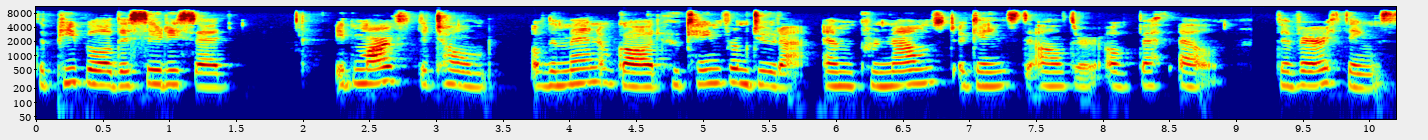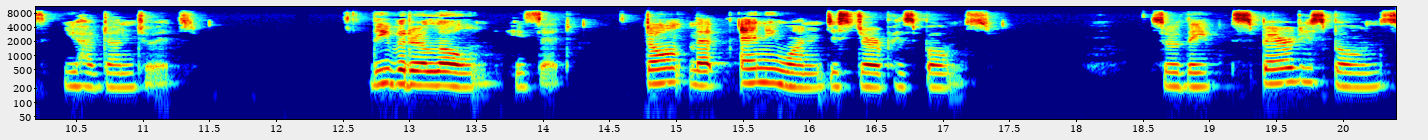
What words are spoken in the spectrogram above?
The people of the city said, It marks the tomb of the man of God who came from Judah and pronounced against the altar of Bethel the very things you have done to it. Leave it alone, he said. Don't let anyone disturb his bones. So they spared his bones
